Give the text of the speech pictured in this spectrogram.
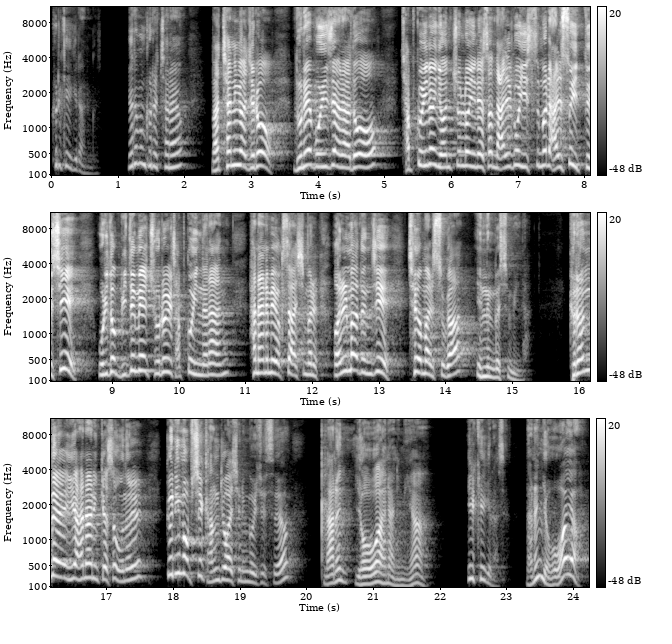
그렇게 얘기를 하는 거죠. 여러분 그렇잖아요. 마찬가지로 눈에 보이지 않아도 잡고 있는 연줄로 인해서 날고 있음을 알 수 있듯이 우리도 믿음의 줄을 잡고 있는 한 하나님의 역사하심을 얼마든지 체험할 수가 있는 것입니다. 그런데 이 하나님께서 오늘 끊임없이 강조하시는 것이 있어요. 나는 여호와 하나님이야. 이렇게 얘기를 하세요. 나는 여호와야.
